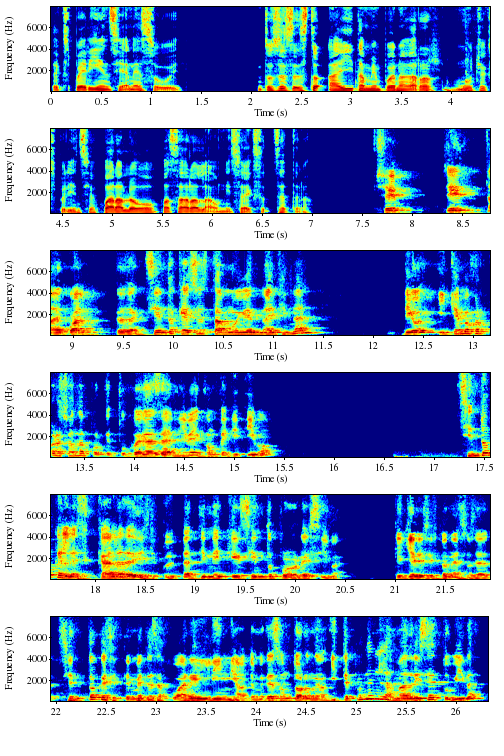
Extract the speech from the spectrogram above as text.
experiencia en eso, güey. Entonces, esto, ahí también pueden agarrar mucha experiencia para luego pasar a la unisex, etcétera. Sí, sí, tal cual. Siento que eso está muy bien. Al final, digo, ¿y qué mejor persona porque tú juegas de nivel competitivo? Siento que la escala de dificultad tiene que ir siendo progresiva. ¿Qué quiere decir con eso? O sea, siento que si te metes a jugar en línea o te metes a un torneo y te ponen la madriza de tu vida,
